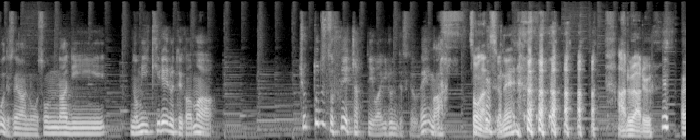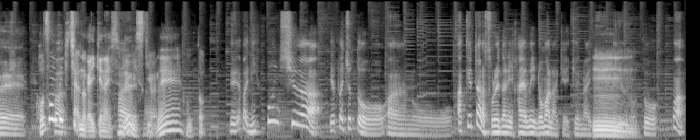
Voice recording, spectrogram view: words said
そうですね、あの、そんなに飲みきれるというか、まあ、ちょっとずつ増えちゃってはいるんですけどね、今。そうなんですよね。あるある。え保存できちゃうのがいけないですよね、はいウイスキーはね。本当。ーで、やっぱり日本酒は、やっぱりちょっと、あの、開けたらそれなりに早めに飲まなきゃいけないっていうのと、まあ、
